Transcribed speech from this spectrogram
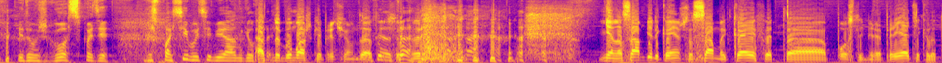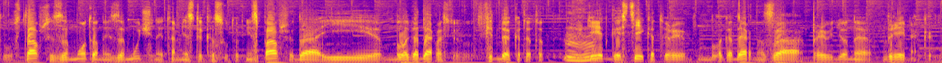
И думаешь, господи, спасибо тебе, ангел. Одной бумажкой причем, да. Не, на самом деле, конечно, самый кайф это после мероприятия, когда ты уставший, замотанный, замученный, там несколько суток не спавший, да, и благодарность, фидбэк от, от людей, от гостей, которые благодарны за проведенное время, как бы,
